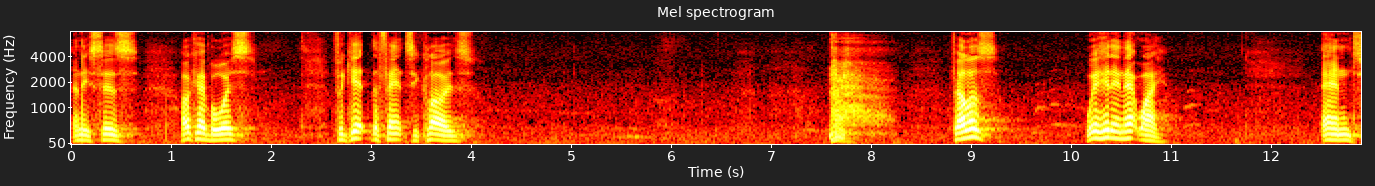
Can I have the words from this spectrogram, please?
and he says, Okay, boys, forget the fancy clothes Fellas, we're heading that way. And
